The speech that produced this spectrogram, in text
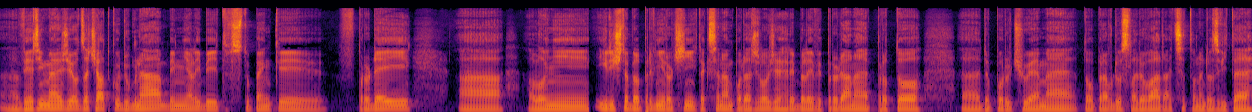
Eh, věříme, že od začátku dubna by měly být vstupenky v prodeji a loni, i když to byl první ročník, tak se nám podařilo, že hry byly vyprodané, proto doporučujeme to opravdu sledovat, ať se to nedozvíte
